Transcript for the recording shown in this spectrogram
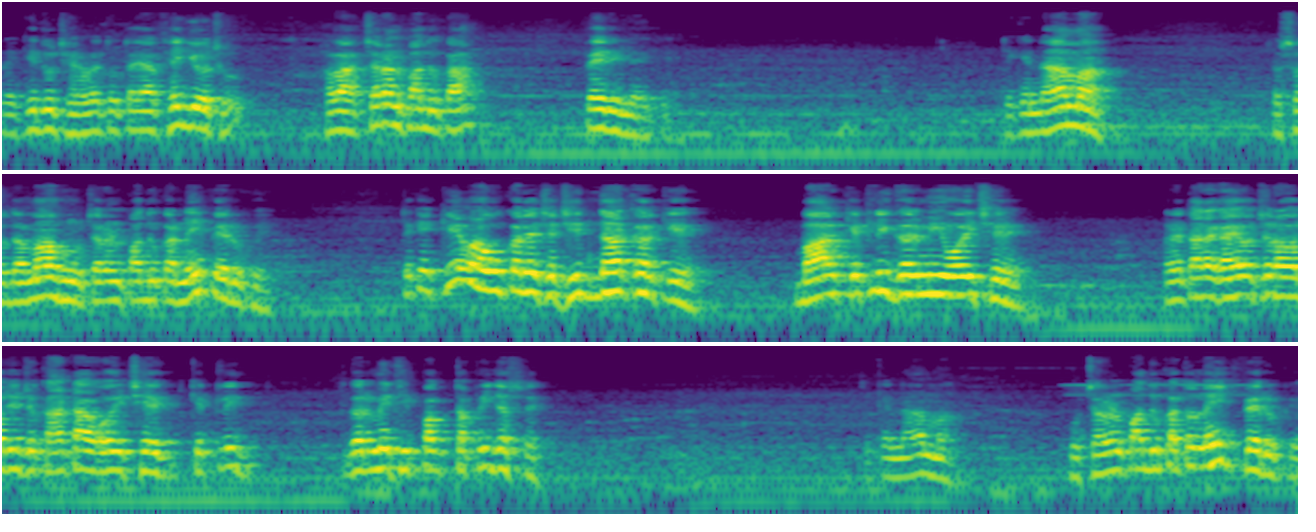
અને કીધું છે, હવે તું તૈયાર થઈ ગયો છું. હવે આ ચરણ પાદુકા પહેરી લે કે કે, ના માં, યશોદા માં હું ચરણ પાદુકા નહીં પહેરું કે તો કે, કેમ આવું કરે છે? જીદ ના કર કે. બહાર કેટલી ગરમી હોય છે? અને તારે ગાયો ચરાવવા જોઈએ કાંટા હોય છે, કેટલી ગરમીથી પગ તપી જશે? કે ના માં, હું ચરણ પાદુકા તો નહીં જ પહેરું કે.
